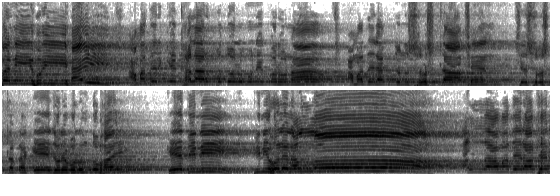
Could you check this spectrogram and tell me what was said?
बनी हुई है আমাদেরকে খেলার পুতুল মনে করো না আমাদের একজন স্রষ্টা আছেন সে স্রষ্টাটাকে জোরে বলুন তো ভাই কে তিনি তিনি হলেন আল্লাহ আল্লাহ আমাদের আছেন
